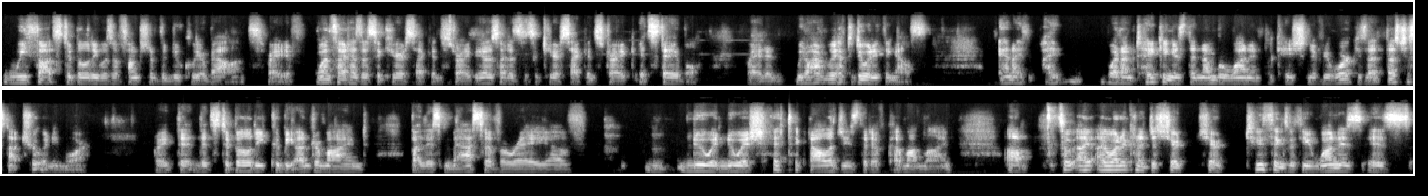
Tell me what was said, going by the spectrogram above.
we thought stability was a function of the nuclear balance, right? If one side has a secure second strike, the other side has a secure second strike, it's stable, right? And we don't have, we have to do anything else. And I, I what I'm taking is the number one implication of your work is that that's just not true anymore, right? That, that stability could be undermined by this massive array of new and newish technologies that have come online. Um, so I, I want to kind of just share share two things with you. One is is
